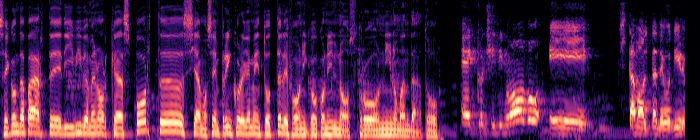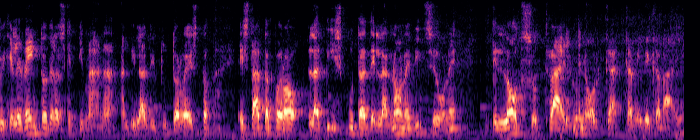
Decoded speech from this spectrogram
Seconda parte di Viva Menorca Sport, siamo sempre in collegamento telefonico con il nostro Nino Mandato. Eccoci di nuovo e stavolta devo dirvi che l'evento della settimana, al di là di tutto il resto, è stata però la disputa della nona edizione dell'Ozzo Trail Menorca Camide Cavaia.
